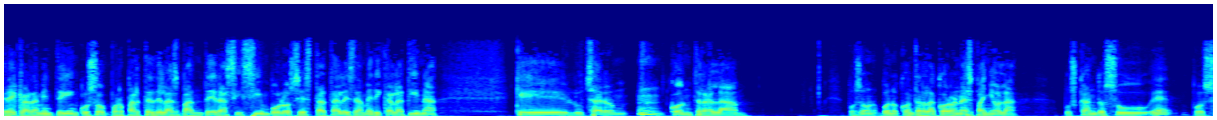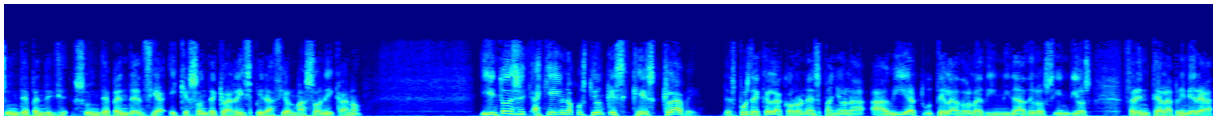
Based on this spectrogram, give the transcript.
ve claramente incluso por parte de las banderas y símbolos estatales de América Latina que lucharon contra la pues, bueno, contra la corona española buscando su, eh, pues su, independencia, su independencia y que son de clara inspiración masónica, ¿no? Y entonces aquí hay una cuestión que es, que es clave después de que la corona española había tutelado la dignidad de los indios frente a la primera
